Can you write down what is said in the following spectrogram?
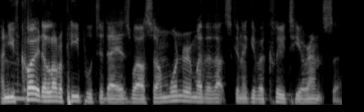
And you've mm-hmm. quoted a lot of people today as well. So I'm wondering whether that's going to give a clue to your answer.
